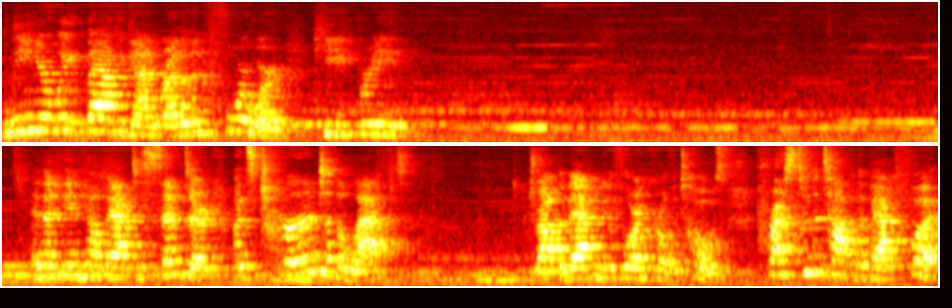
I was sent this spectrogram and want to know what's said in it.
Lean your weight back again rather than forward. Keep breathing. And then inhale back to center. Let's turn to the left. Drop the back knee to the floor and curl the toes. Press through the top of the back foot.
